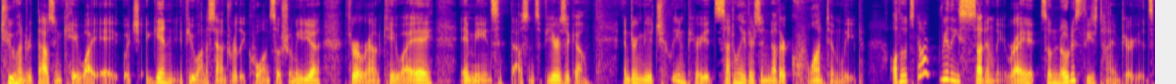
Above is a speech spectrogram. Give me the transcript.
200,000 KYA, which again, if you want to sound really cool on social media, throw around KYA, it means thousands of years ago. And during the Acheulean period, suddenly there's another quantum leap. Although it's not really suddenly, right? So notice these time periods.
